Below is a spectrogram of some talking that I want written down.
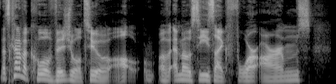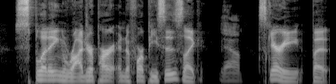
that's kind of a cool visual too. All of MOC's like four arms splitting Roger apart into four pieces, like Yeah. scary, but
